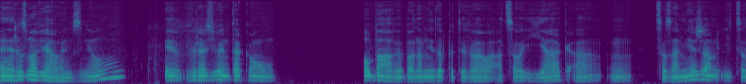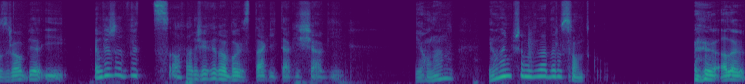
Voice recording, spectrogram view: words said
E, Rozmawiałem z nią, e, wyraziłem taką obawę, bo ona mnie dopytywała, a co i jak, a mm, co zamierzam i co zrobię i ja mówię, że wycofam się chyba, bo jest taki, taki siak i, i ona, i ona mi przemówiła do rozsądku. Ale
